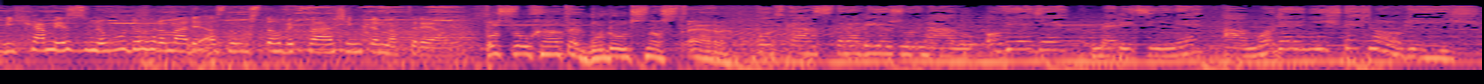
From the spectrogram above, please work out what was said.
míchám je znovu dohromady a znovu z toho vytvářím ten materiál. Posloucháte Budoucnost R. Podcast radiožurnálu o vědě, medicíně a moderních technologiích.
